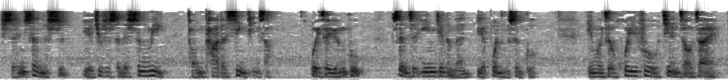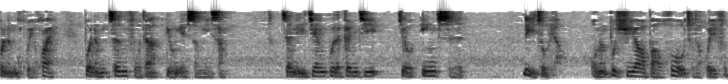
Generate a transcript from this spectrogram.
神圣的事，也就是神的生命。同他的性情上，为这缘故，甚至阴间的门也不能胜过，因为这恢复建造在不能毁坏、不能征服的永远生命上，真理坚固的根基就因此立住了。我们不需要保护主的恢复，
